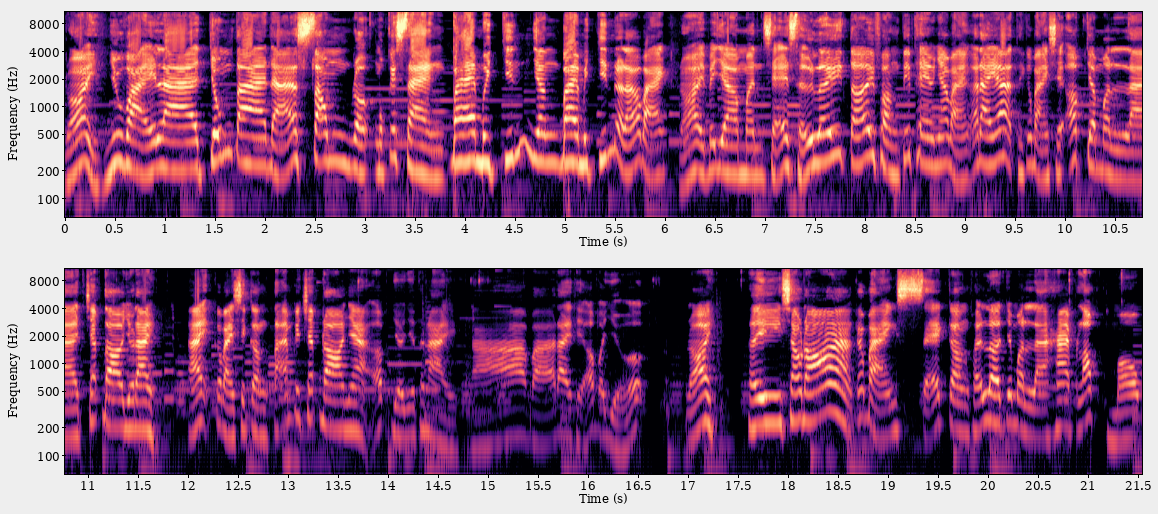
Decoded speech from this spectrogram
Rồi, như vậy là chúng ta đã xong rồi một cái sàn 39 nhân 39 rồi đó các bạn. Rồi, bây giờ mình sẽ xử lý tới phần tiếp theo nha các bạn. Ở đây á thì các bạn sẽ ốp cho mình là chapter vô đây. Đấy, các bạn sẽ cần 8 cái chapter nha, ốp vô như thế này. Đó, và ở đây thì ốp ở giữa. Rồi, thì sau đó các bạn sẽ cần phải lên cho mình là hai block 1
